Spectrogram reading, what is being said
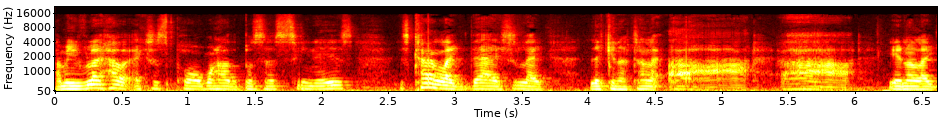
I mean, you like how Exorcist Part One, how the possessed scene is. It's kind of like that. It's like licking her tongue, like ah ah. You know, like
